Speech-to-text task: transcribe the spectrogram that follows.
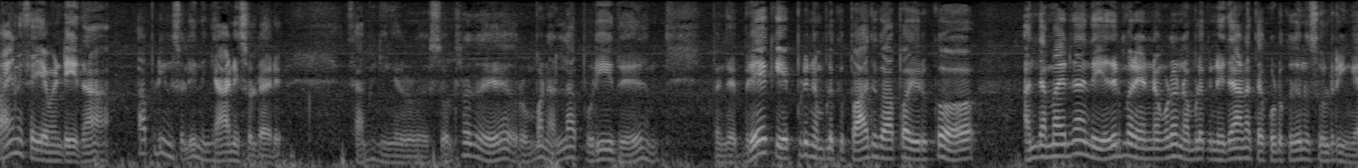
பயணம் செய்ய வேண்டியதுதான் அப்படின்னு சொல்லி இந்த ஞானி சொல்கிறாரு சாமி நீங்கள் சொல்கிறது ரொம்ப நல்லா புரியுது. இப்போ இந்த பிரேக் எப்படி நம்மளுக்கு பாதுகாப்பாக இருக்கோ அந்த மாதிரி தான் இந்த எதிர்மறை எண்ணம் கூட நம்மளுக்கு நிதானத்தை கொடுக்குதுன்னு சொல்கிறீங்க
